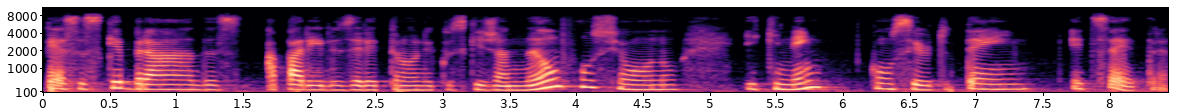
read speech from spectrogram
peças quebradas, aparelhos eletrônicos que já não funcionam e que nem conserto tem, etc.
